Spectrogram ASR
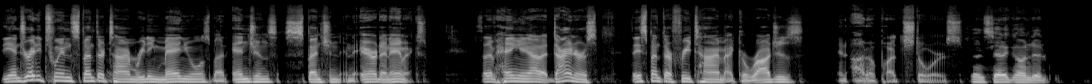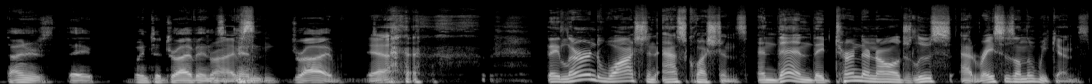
the Andretti twins spent their time reading manuals about engines, suspension, and aerodynamics. Instead of hanging out at diners, they spent their free time at garages and auto parts stores. So instead of going to diners, they went to drive-ins Drives. and drive. Yeah. They learned, watched, and asked questions, and then they turned their knowledge loose at races on the weekends.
